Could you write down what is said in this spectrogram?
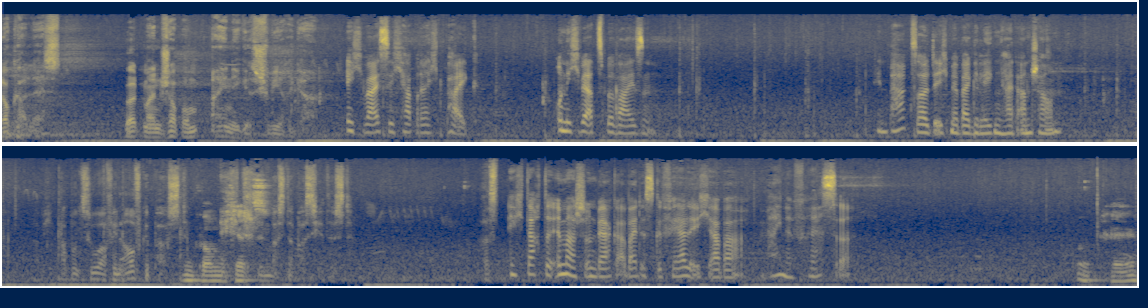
Locker lässt, wird mein Job um einiges schwieriger. Ich weiß, ich habe recht, Pike. Und ich werde es beweisen. Den Park sollte ich mir bei Gelegenheit anschauen. Hab ich ab und zu auf ihn aufgepasst. Und warum nicht Echt jetzt? schlimm, was da passiert ist. Ich dachte immer schon, Bergarbeit ist gefährlich, aber meine Fresse. Okay.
